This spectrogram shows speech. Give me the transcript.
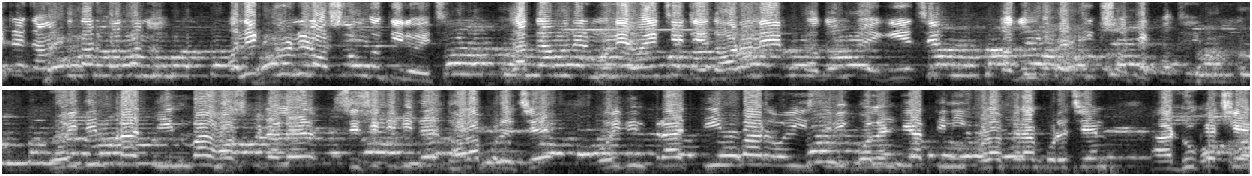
এটা জানতে কথা না। অনেক ধরনের অসঙ্গতি রয়েছে যাতে আমাদের মনে হয়েছে যে ধরনের তদন্ত এগিয়েছে তদন্তটা ঠিক সঠিক পথে ওই দিন প্রায় তিনবার হসপিটালের সিসিটিভিতে ধরা পড়েছে। ওই দিন প্রায় তিনবার ওই সিভিক ভলেন্টিয়ার তিনি ঘোরাফেরা করেছেন ঢুকেছেন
